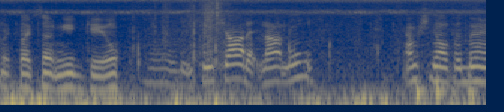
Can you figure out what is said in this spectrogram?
Looks like something you'd kill. He shot it, not me. I'm just going for the boone.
